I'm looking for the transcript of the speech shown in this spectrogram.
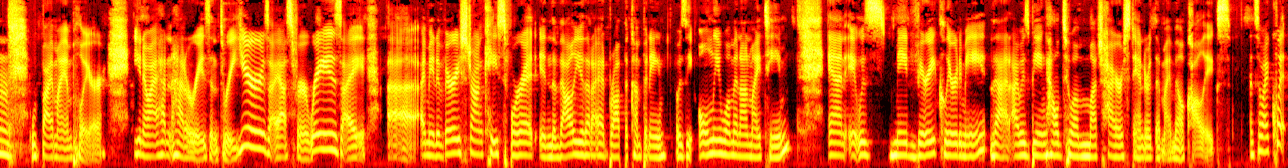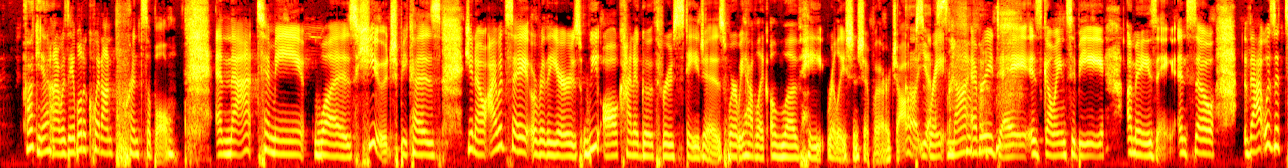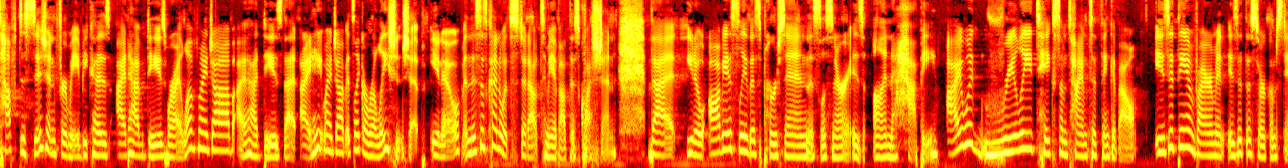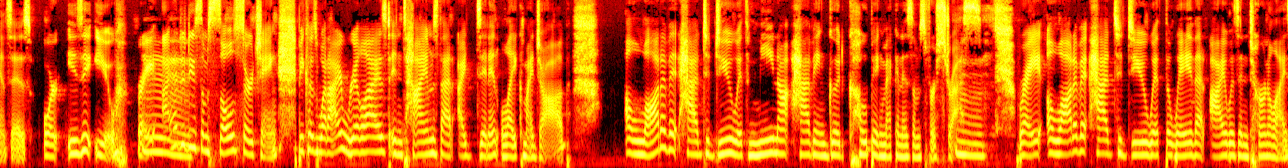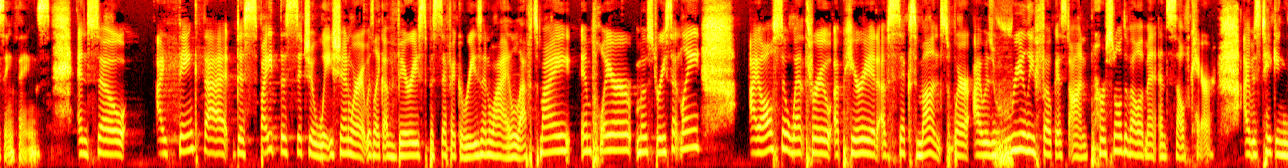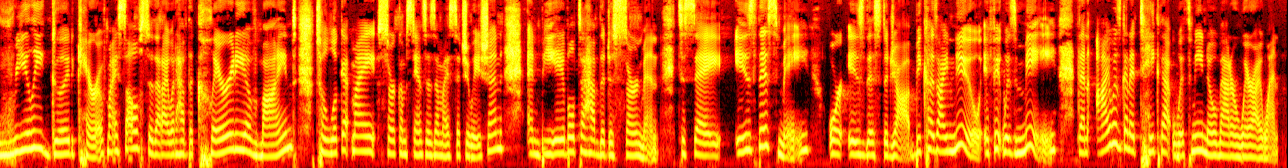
by my employer. You know, I hadn't had a raise in three years. I asked for a raise. I uh, I made a very strong case for it in the value that I had brought the company. I was the only woman on my team, and it was made very clear to me that I was being held to a much higher standard than my male colleagues. And so I quit Fuck yeah. and I was able to quit on principle. And that to me was huge because, you know, I would say over the years, we all kind of go through stages where we have like a love hate relationship with our uh, jobs, yes. right? Not every day is going to be amazing. And so that was a tough decision for me because I'd have days where I loved my job. I had days that I hate my job. It's like a relationship, you know? And this is kind of what stood out to me about this question that, you know, obviously this person, this listener is unhappy. I would really take some time to think about is it the environment? Is it the circumstances? Or is it you? Right. I had to hmm. do some soul searching because what I realized in times that I didn't like my job, a lot of it had to do with me not having good coping mechanisms for stress, hmm. right? A lot of it had to do with the way that I was internalizing things. And so I think that despite the situation where it was like a very specific reason why I left my employer most recently, I also went through a period of six months where I was really focused on personal development and self care. I was taking really good care of myself so that I would have the clarity of mind to look at my circumstances and my situation and be able to have the discernment to say, is this me or is this the job? Because I knew if it was me, then I was going to take that with me no matter where I went.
